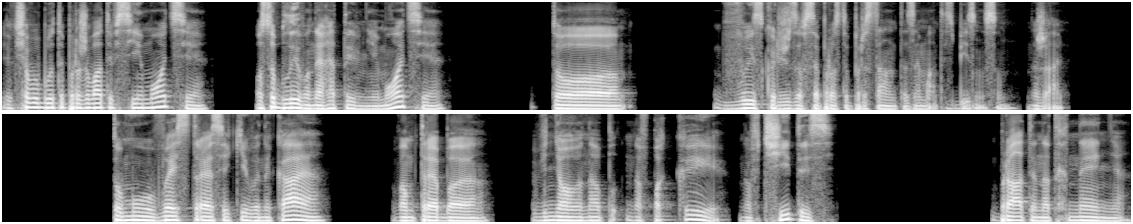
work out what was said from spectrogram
Якщо ви будете проживати всі емоції, особливо негативні емоції, то ви, скоріш за все, просто перестанете займатися бізнесом, на жаль. Тому весь стрес, який виникає, вам треба від нього навпаки навчитись брати натхнення,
